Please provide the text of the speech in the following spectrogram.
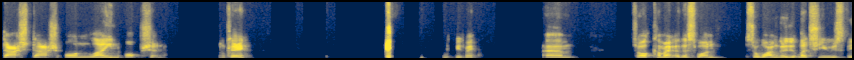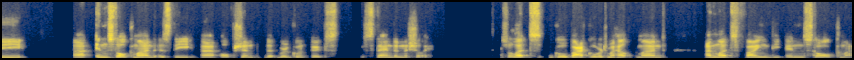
dash dash online option. Okay. Excuse me. Um, so I'll come out of this one. So what I'm going to do, let's use the uh, install command as the uh, option that we're going to ex extend initially. So let's go back over to my help command and let's find the install command.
